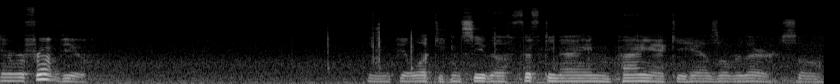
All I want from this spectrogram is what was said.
a front view. And if you look, you can see the 59 Pontiac he has over there. So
